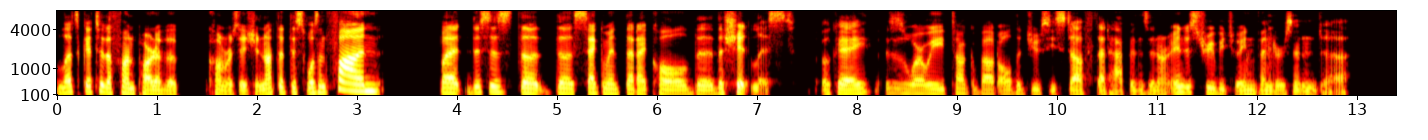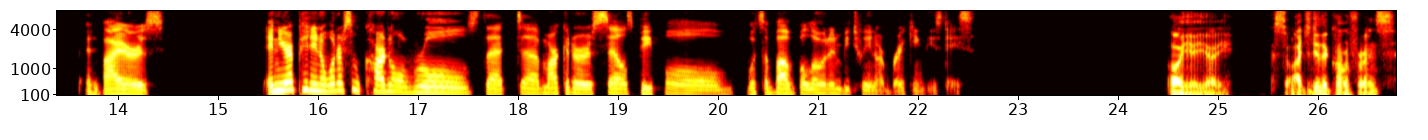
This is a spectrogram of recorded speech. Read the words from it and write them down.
let's get to the fun part of the conversation. Not that this wasn't fun, but this is the the segment that I call the the shit list. Okay? This is where we talk about all the juicy stuff that happens in our industry between vendors and uh and buyers. In your opinion, what are some cardinal rules that uh, marketers, salespeople, what's above, below, and in between are breaking these days? Oh, yeah, yeah. So I just did a conference,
